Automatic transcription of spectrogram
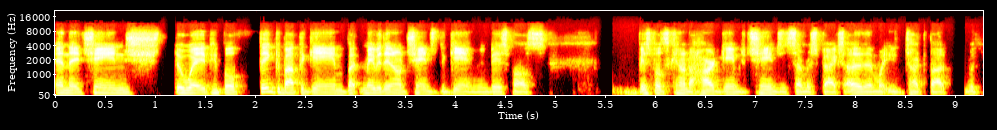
and they change the way people think about the game, but maybe they don't change the game. I mean, baseball's baseball's kind of a hard game to change in some respects, other than what you talked about with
